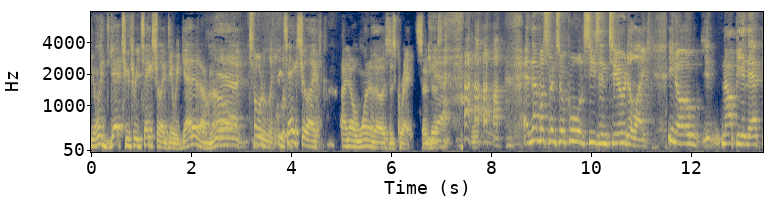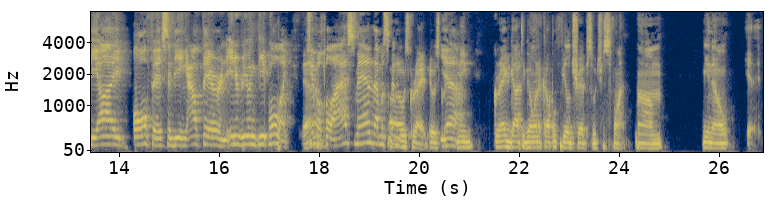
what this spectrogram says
if you only get two, three takes, you're like, "Do we get it? I don't know." Yeah, totally. Three takes, you're like, "I know one of those is great." So just yeah, and that must have been so cool in season two to like, you know, not be in the FBI office and being out there and interviewing people. Like, yeah. did you have a blast, man? That must have been. Oh, it was great. It was great. Yeah. I mean, Greg got to go on a couple field trips, which was fun. Um, you know, it,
